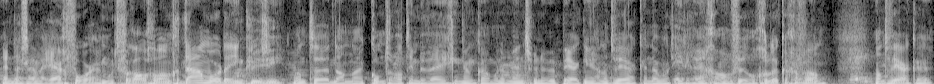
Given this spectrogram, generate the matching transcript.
En daar zijn we erg voor. Het moet vooral gewoon gedaan worden, inclusie. Want eh, dan eh, komt er wat in beweging. Dan komen er mensen met een beperking aan het werk. En daar wordt iedereen gewoon veel gelukkiger van. Want werken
